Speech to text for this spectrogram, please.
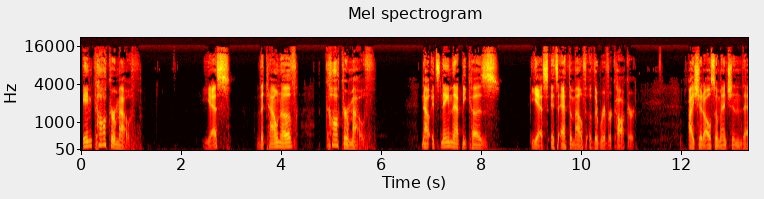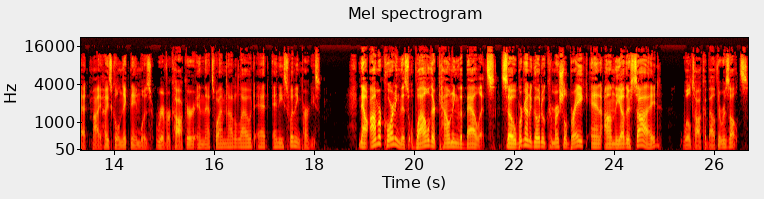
in Cockermouth. Yes, the town of Cockermouth. Now, it's named that because, yes, it's at the mouth of the River Cocker. I should also mention that my high school nickname was River Cocker, and that's why I'm not allowed at any swimming parties. Now, I'm recording this while they're counting the ballots. So we're going to go to a commercial break, and on the other side, we'll talk about the results.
